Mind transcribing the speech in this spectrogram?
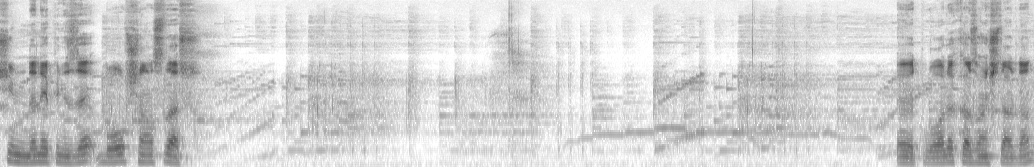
Şimdiden hepinize bol şanslar. Evet bu ara kazançlardan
